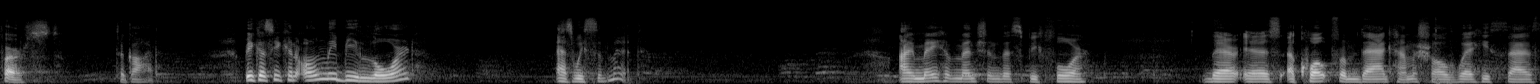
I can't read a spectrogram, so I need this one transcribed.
first to God. Because he can only be Lord as we submit. I may have mentioned this before. There is a quote from Dag Hammarskjöld where he says,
